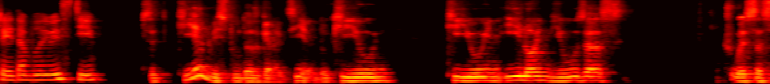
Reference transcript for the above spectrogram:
JWST. Sed kiel vi studas galaksion? Do kiun kiun iloin vi uzas? Ĉu estas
